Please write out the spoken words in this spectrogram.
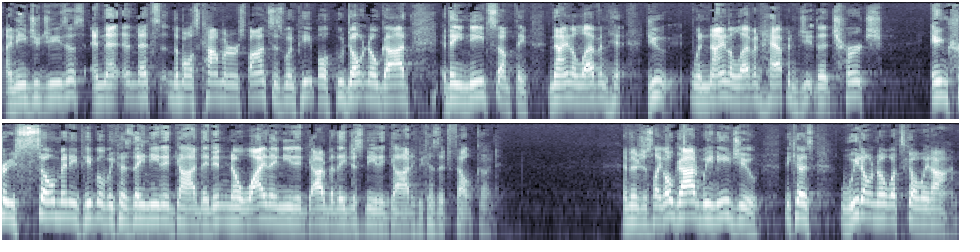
I need you, Jesus. And, that, and that's the most common response is when people who don't know God, they need something. 9 11 hit. You, when 9 11 happened, the church increased so many people because they needed God. They didn't know why they needed God, but they just needed God because it felt good. And they're just like, oh, God, we need you because we don't know what's going on.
